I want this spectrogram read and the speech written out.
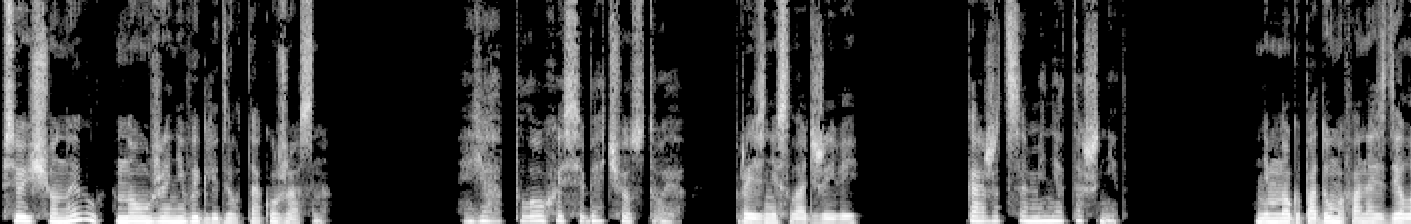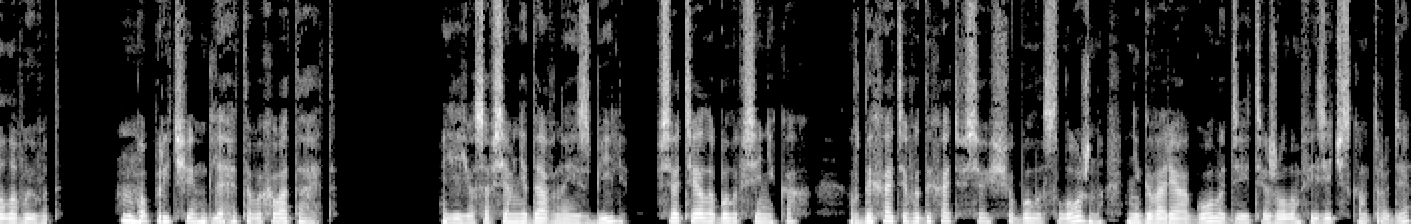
Все еще ныл, но уже не выглядел так ужасно. «Я плохо себя чувствую», — произнесла Дживей. «Кажется, меня тошнит». Немного подумав, она сделала вывод. Но причин для этого хватает. Ее совсем недавно избили, все тело было в синяках. Вдыхать и выдыхать все еще было сложно, не говоря о голоде и тяжелом физическом труде.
